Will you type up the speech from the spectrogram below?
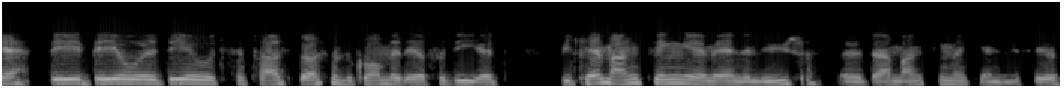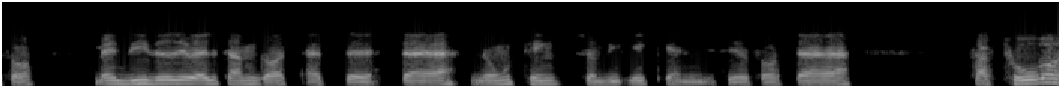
Ja, det, det, er jo, det er jo et centralt spørgsmål, du kommer med der, fordi at vi kan mange ting øh, med analyser. Øh, der er mange ting, man kan analysere for. Men vi ved jo alle sammen godt, at øh, der er nogle ting, som vi ikke kan analysere for. Der er faktorer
